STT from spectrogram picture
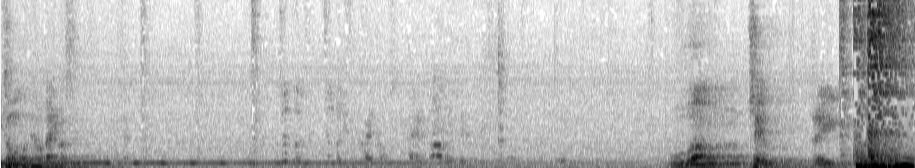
いつものでわかります？ワン、ツー、スリー。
